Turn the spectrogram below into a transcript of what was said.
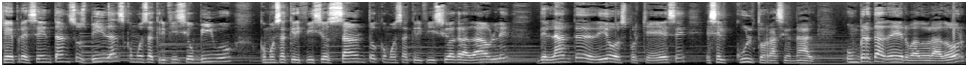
que presentan sus vidas como sacrificio vivo, como sacrificio santo, como sacrificio agradable delante de Dios, porque ese es el culto racional. Un verdadero adorador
